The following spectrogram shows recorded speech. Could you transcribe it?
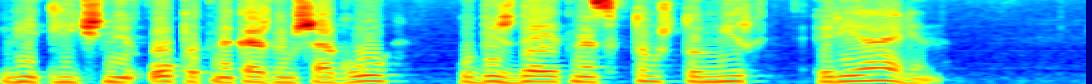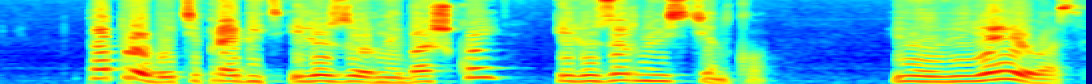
Ведь личный опыт на каждом шагу убеждает нас в том, что мир реален. Попробуйте пробить иллюзорной башкой иллюзорную стенку. И уверяю вас,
